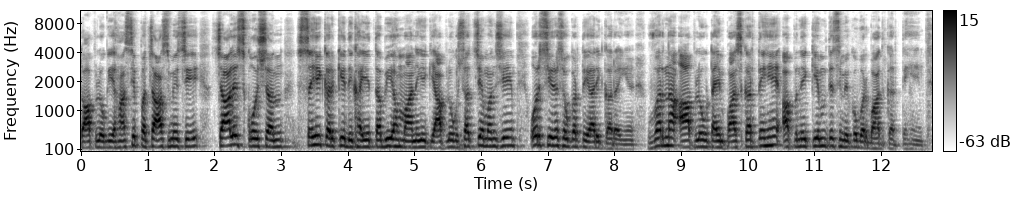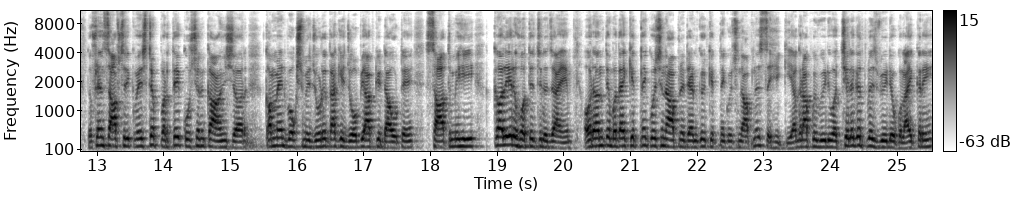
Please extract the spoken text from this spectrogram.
तो आप लोग यहाँ से पचास में से चालीस क्वेश्चन सही करके दिखाइए, तभी हम मानेंगे कि आप लोग सच्चे मन से और सीरियस होकर तैयारी कर रहे हैं। वरना आप लोग टाइम पास करते हैं, अपने कीमती समय को बर्बाद करते हैं। तो फ्रेंड्स, आपसे रिक्वेस्ट है, प्रत्येक क्वेश्चन का आंसर कमेंट बॉक्स में जोड़े, ताकि जो भी आपके डाउट है साथ में ही क्लियर होते चले जाएँ। और अंत में बताएँ कितने क्वेश्चन आपने अटेंड किए, कितने क्वेश्चन आपने सही किए। अगर आपको वीडियो अच्छे लगे तो प्लीज़ वीडियो को लाइक करें,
